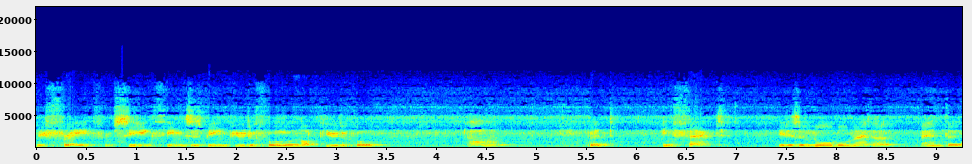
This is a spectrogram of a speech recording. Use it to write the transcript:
refrain from seeing things as being beautiful or not beautiful. Uh, but in fact, it is a normal matter, and that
